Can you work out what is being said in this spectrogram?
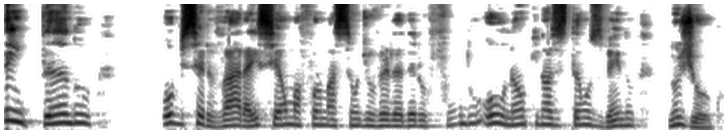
tentando observar aí se é uma formação de um verdadeiro fundo ou não que nós estamos vendo no jogo.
